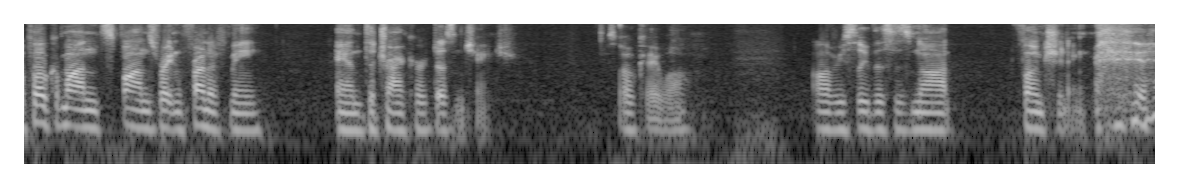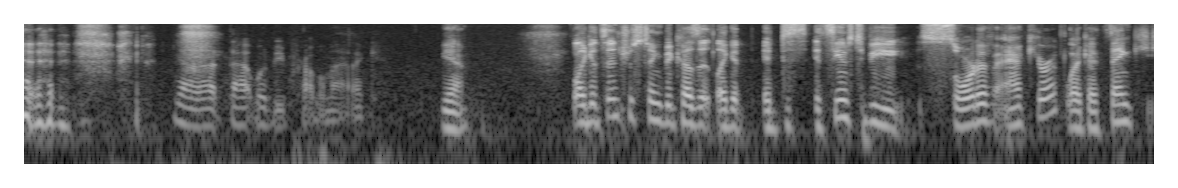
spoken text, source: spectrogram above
a Pokemon spawns right in front of me, and the tracker doesn't change. So okay, well, obviously this is not functioning. Yeah, that that would be problematic. Yeah. Like it's interesting because it like it it it seems to be sort of accurate. Like I think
